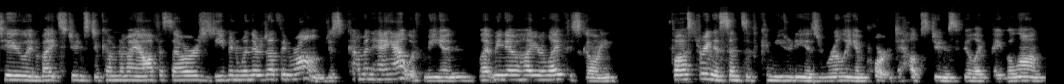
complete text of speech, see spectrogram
to invite students to come to my office hours even when there's nothing wrong. Just come and hang out with me and let me know how your life is going. Fostering a sense of community is really important to help students feel like they belong.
